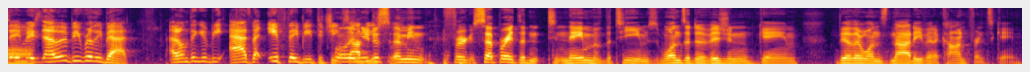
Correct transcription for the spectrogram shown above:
say, Oh. Mason. That would be really bad. I don't think it'd be as bad if they beat the Chiefs. Well, and you just, I mean, for separate the n- t- name of the teams. One's a division game, the other one's not even a conference game.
